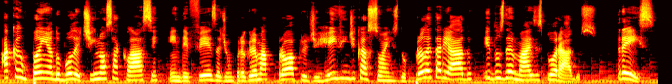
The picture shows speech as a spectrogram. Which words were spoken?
A campanha do Boletim Nossa Classe em defesa de um programa próprio de reivindicações do proletariado e dos demais explorados. 3.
